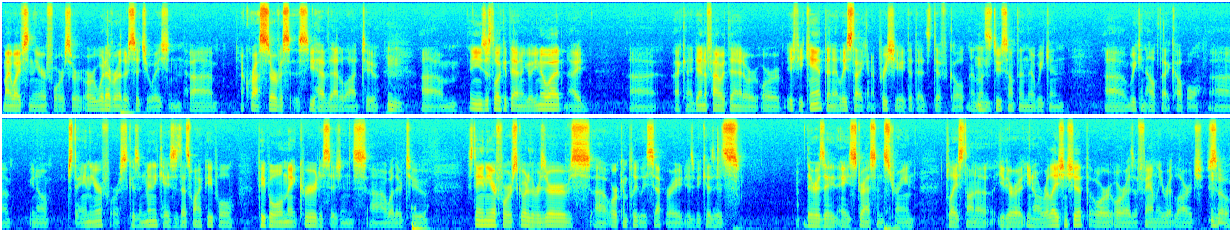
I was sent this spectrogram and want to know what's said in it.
my wife's in the Air Force, or or whatever other situation uh, across services, you have that a lot too." Mhm. um, and you just look at that and go, you know what, I uh, I can identify with that, or or if you can't, then at least I can appreciate that that's difficult, and let's Mhm. do something that we can uh, we can help that couple, uh, you know, stay in the Air Force, because in many cases that's why people people will make career decisions, uh, whether to stay in the Air Force, go to the reserves, uh, or completely separate, is because it's there is a, a stress and strain placed on a either a, you know a relationship or or as a family writ large. Mhm. So,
